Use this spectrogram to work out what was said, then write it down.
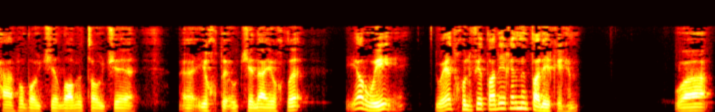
حافظ و كي ضابط و كي يخطئ و كي لا يخطئ يروي ويدخل في طريق من طريقهم ويأتي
